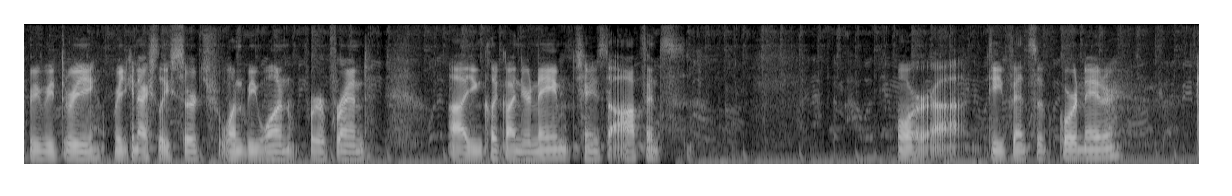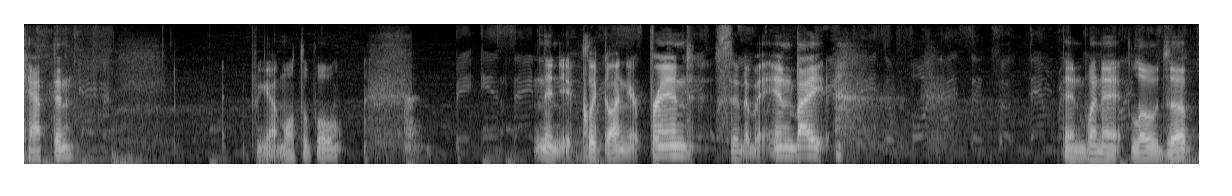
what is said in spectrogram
3v3, or you can actually search 1v1 for a friend. Uh, you can click on your name, change the offense or uh, defensive coordinator, captain. If you got multiple, and then you click on your friend, send them an invite. Then when it loads up,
